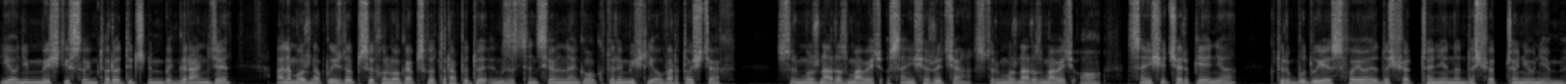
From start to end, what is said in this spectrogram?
i o nim myśli w swoim teoretycznym backgroundzie, ale można pójść do psychologa, psychoterapeuty egzystencjalnego, który myśli o wartościach, z którym można rozmawiać o sensie życia, z którym można rozmawiać o sensie cierpienia, który buduje swoje doświadczenie na doświadczeniu, nie wiem,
